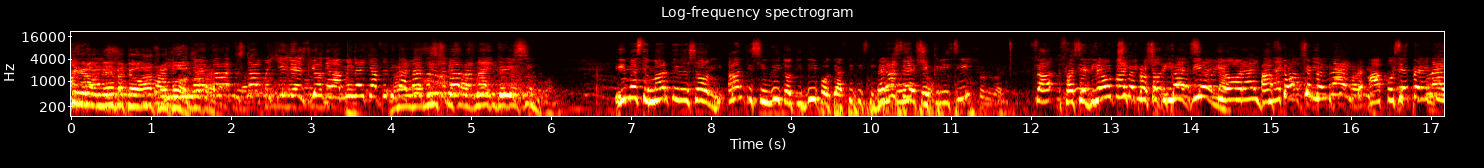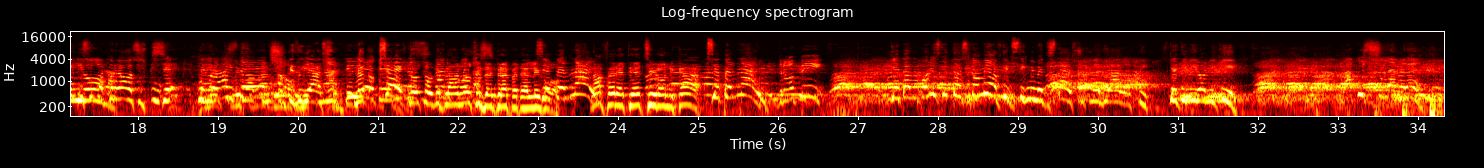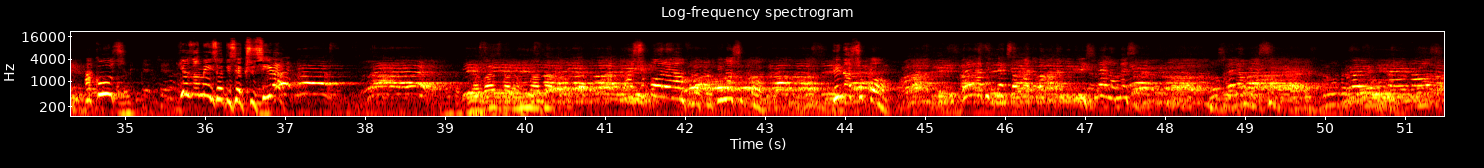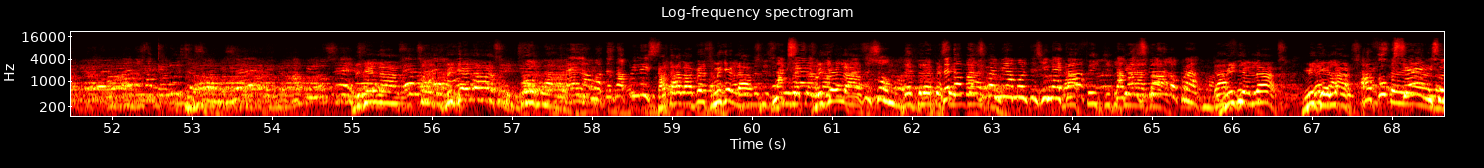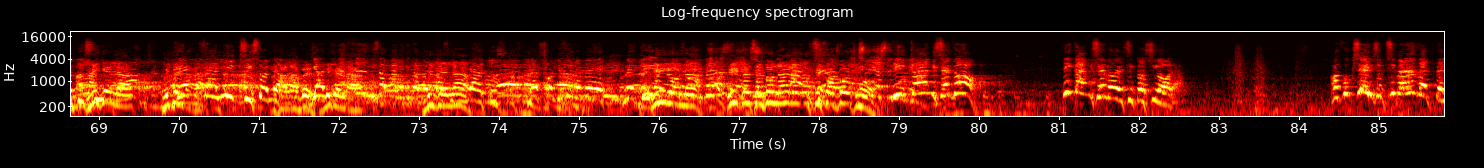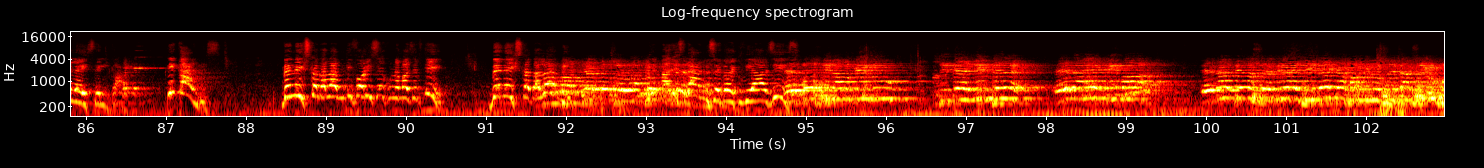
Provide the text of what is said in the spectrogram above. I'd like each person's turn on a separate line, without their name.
Κυρωνεύεται ο άνθρωπος.
Η γυναίκα της κάνουμε χίλιες δυο για να μην έχει αυτή την κατάσταση και τώρα περνάει η κρίση. Είμαστε μάρτυρες όλοι. Αν τη συμβεί το οτιδήποτε αυτή τη στιγμή
Περάστε
που είναι σε
έξω.
κρίση, θα, θα σε διώξουμε
υπάρχει
προσωπικά
είναι δύο
εσένα.
η ώρα, η γυναίκα
Αυτό
αυτή
ξεπερνάει,
από τις
ξεπερνάει
πέντε η
τις
ώρα.
υποχρεώσεις που,
Ξε-
που
περάστε
προκύπτουν
έξω.
από τη δουλειά σου.
Να
Να το
φύγετε,
ξέρεις.
Ποιος ο διπλανός σου δεν τρέπεται λίγο.
Ξεπερνάει.
Να φέρετε έτσι ηρωνικά.
Ξεπερνάει.
Ντροπή.
Και ταλαιπωρείς και την αστυνομία αυτή τη στιγμή με τη στάση σου την αδιάλακτη και την ηρωνική.
Ακούς τι σου λέμε ρε. Ακούς.
Ποιος νομίζει ότι είσαι εξουσία;
Να σου πω ρε άνθρωπο. Τι να σου πω. Τι να σου πω. Έλα την τέξα πάτε εδώ κατά την κρίση. Έλα μέσα. Έλα μέσα. Προηγουμένως. Προηγουμένως απειλούσες όμως. ε. Απειλούσες.
Μη γελάς. Μη γελάς.
Έλα μα θες να απειλήσεις.
Κατάλαβες, μη γελάς.
Να ξέρεις
Μη
τι θα
γελάς.
βάζεις όμως.
Δεν τρέπεσαι,
Δεν τα
Νικάτα.
βάζεις με μία μόνη της γυναίκα.
Καθήκη του
Τα
και
βάζεις με
να
άλλο πράγμα.
Μη γελάς. Μη γελάς.
Αφού ξέρεις ότι
Μη γελάς. Μη
δεν
γελάς.
θα λήξει η ιστορία.
Καταλαβαίνεις,
Γιατί
μη
δεν
γελάς.
θέλεις να πάνε και τα
Μη
παιδιά στη
γελάς.
δουλειά τους. Να ασχοληθούν με, με κρύα.
Ήρωνα. Ήρθες εδώ να έρευνασεις τον κόσμο.
Τι κάνεις εδώ; Τι κάνεις εδώ εσύ τόση ώρα; Αφού ξέρεις ότι σήμερα δεν θα εκτελέσεις τελικά. Τι κάνεις; Δεν έχεις καταλάβει τι φορείς έχουν μαζευτεί; Δεν έχεις καταλάβει; Τι παριστάνεις εδώ, εκβιάζεις;
Εγώ στην Αφήνου συντελείται ένα έγκλημα ενάντια σε μια γυναίκα χαμηλού συνταξιούχου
